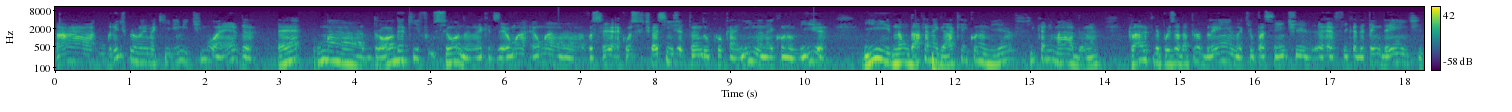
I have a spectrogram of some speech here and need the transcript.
A, o grande problema é que emitir moeda é uma droga que funciona, né? Quer dizer, é uma, é uma, você é como se estivesse injetando cocaína na economia e não dá para negar que a economia fica animada, né? Claro que depois vai dar problema, que o paciente é, fica dependente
